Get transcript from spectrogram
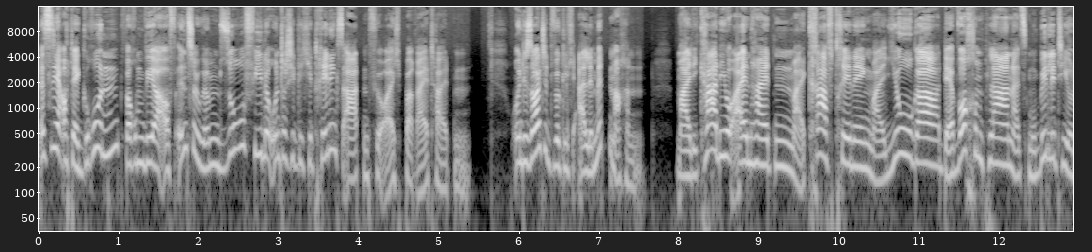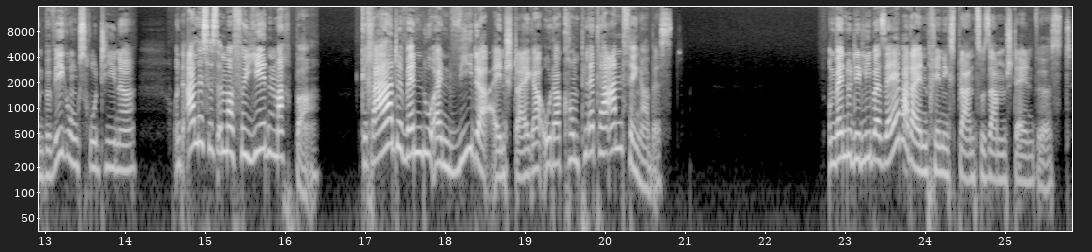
Das ist ja auch der Grund, warum wir auf Instagram so viele unterschiedliche Trainingsarten für euch bereithalten. Und ihr solltet wirklich alle mitmachen. Mal die Cardio-Einheiten, mal Krafttraining, mal Yoga, der Wochenplan als Mobility- und Bewegungsroutine. Und alles ist immer für jeden machbar. Gerade wenn du ein Wiedereinsteiger oder kompletter Anfänger bist. Und wenn du dir lieber selber deinen Trainingsplan zusammenstellen wirst,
